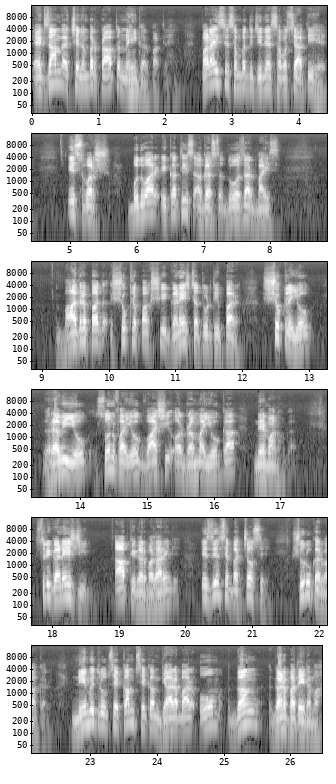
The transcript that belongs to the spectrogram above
एग्ज़ाम में अच्छे नंबर प्राप्त नहीं कर पाते हैं। पढ़ाई से संबंधित जिन्हें समस्या आती है, इस वर्ष, बुधवार 31 अगस्त 2022 भाद्रपद शुक्ल पक्ष की गणेश चतुर्थी पर शुक्ल योग, रवि योग, सुनफा योग, वाशी और ब्रह्मा योग का निर्माण होगा। श्री गणेश जी आपके घर पधारेंगे। इस दिन से बच्चों से शुरू करवाकर नियमित रूप से कम से कम ग्यारह बार ओम गंग गणपते नमः।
